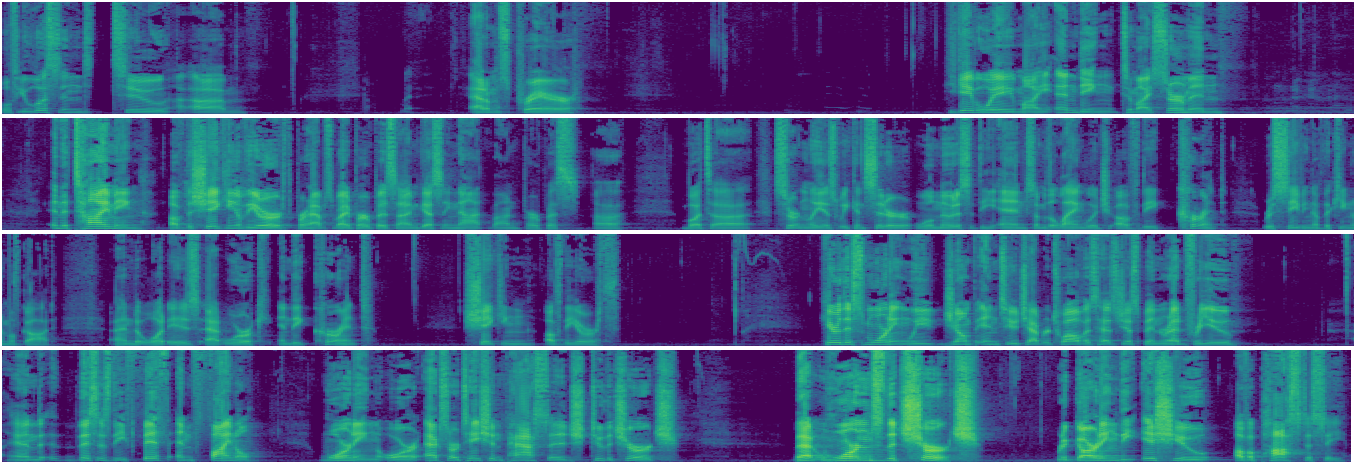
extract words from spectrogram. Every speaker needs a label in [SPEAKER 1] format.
[SPEAKER 1] Well, if you listened to um, Adam's prayer, he gave away my ending to my sermon in the timing of the shaking of the earth, perhaps by purpose. I'm guessing not on purpose. Uh, but uh, certainly, as we consider, we'll notice at the end some of the language of the current receiving of the kingdom of God and what is at work in the current shaking of the earth. Here this morning, we jump into chapter 12, as has just been read for you. And this is the fifth and final warning or exhortation passage to the church that warns the church regarding the issue of apostasy.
